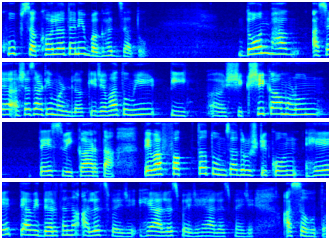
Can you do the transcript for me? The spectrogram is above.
खूप सखोलतेने बघत जातो. दोन भाग असे अशासाठी म्हटलं की जेव्हा तुम्ही टी शिक्षिका म्हणून ते स्वीकारता तेव्हा फक्त तुमचा दृष्टिकोन हे त्या विद्यार्थ्यांना आलंच पाहिजे हे आलंच पाहिजे हे आलंच पाहिजे असं होतं.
